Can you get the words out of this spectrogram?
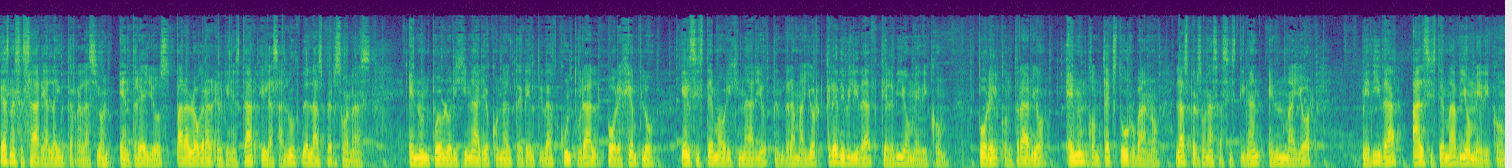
es necesaria la interrelación entre ellos para lograr el bienestar y la salud de las personas. En un pueblo originario con alta identidad cultural, por ejemplo, el sistema originario tendrá mayor credibilidad que el biomédico. Por el contrario, en un contexto urbano, las personas asistirán en una mayor medida al sistema biomédico.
